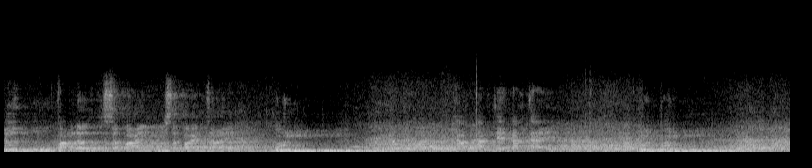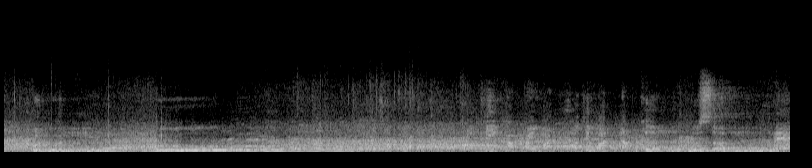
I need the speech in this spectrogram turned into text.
ลื่นหูฟังแล้วสบายหูสบายใจบุญขับตั้งใจตั้งใจบุญบุญบุญบุญบุญบางทีขับไปวัดพอถึงวัดดับเครื่องกุศลแน่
